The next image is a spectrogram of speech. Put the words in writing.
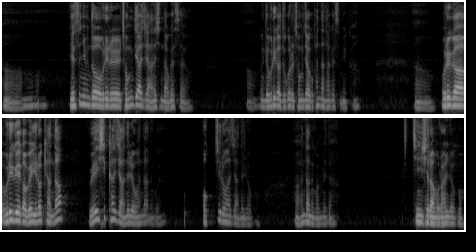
어, 예수님도 우리를 정죄하지 않으신다고 했어요. 어, 근데 우리가 누구를 정죄하고 판단하겠습니까? 어, 우리가 우리 교회가 왜 이렇게 한다? 외식하지 않으려고 한다는 거예요. 억지로 하지 않으려고 어, 한다는 겁니다. 진실함으로 하려고.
